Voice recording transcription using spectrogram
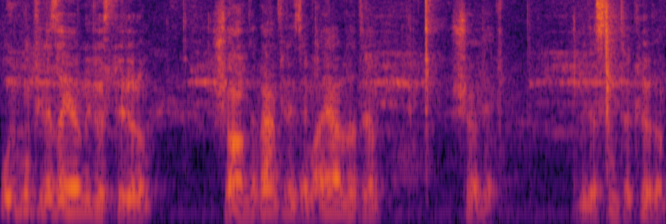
uygun freze ayarını gösteriyorum şu anda. Ben frezemi ayarladım. Şöyle vidasını takıyorum.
